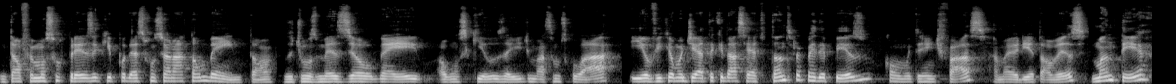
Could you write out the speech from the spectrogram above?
Então foi uma surpresa que pudesse funcionar tão bem. Então, nos últimos meses eu ganhei alguns quilos aí de massa muscular e eu vi que é uma dieta que dá certo tanto para perder peso, como muita gente faz, a maioria talvez, manter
